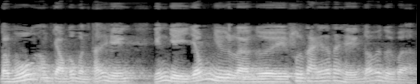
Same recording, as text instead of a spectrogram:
Bà muốn ông chồng của mình thể hiện những gì giống như là người phương tây nó thể hiện đối với người vợ.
